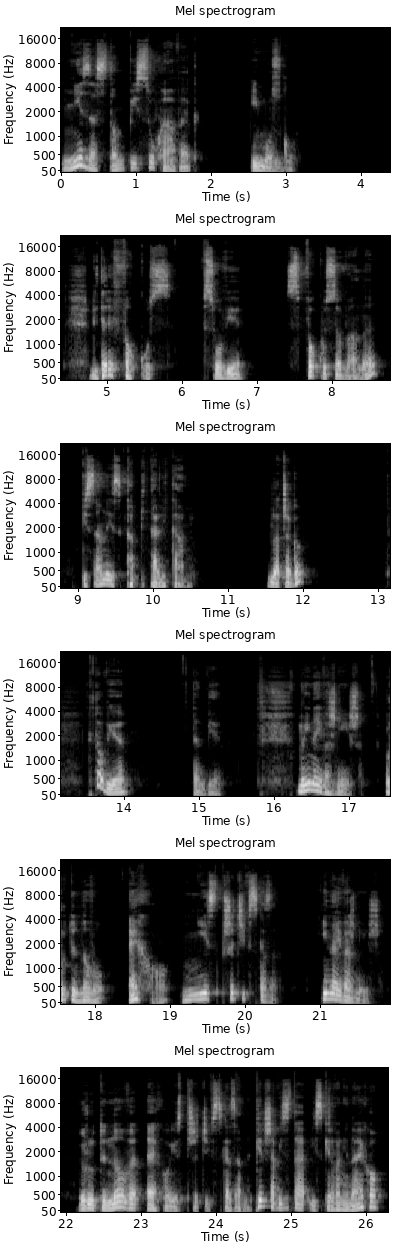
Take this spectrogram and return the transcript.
nie zastąpi słuchawek i mózgu. Litery fokus w słowie sfokusowane pisane jest kapitalikami. Dlaczego? Kto wie, ten wie. No i najważniejsze, rutynowo echo nie jest przeciwwskazane. I najważniejsze, rutynowe echo jest przeciwwskazane. Pierwsza wizyta i skierowanie na echo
